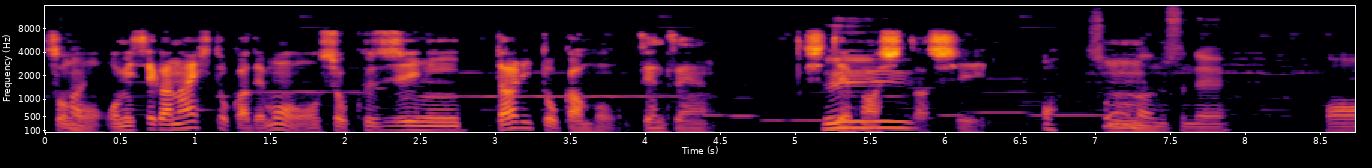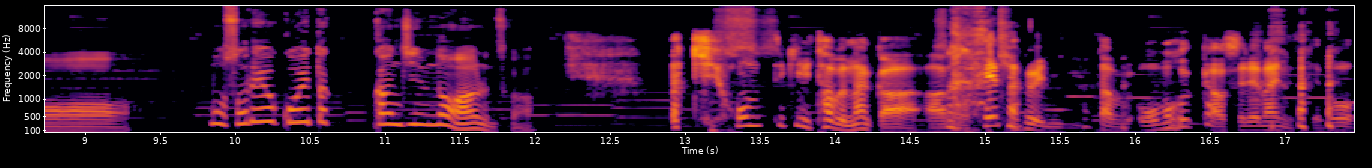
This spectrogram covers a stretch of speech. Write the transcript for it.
そはい。のお店がない日とかでも、お食事に行ったりとかも全然してましたし、あ、そうなんですね。ああ。もうそれを超えた感じのはあるんですか？基本的に多分なんか、あの 変な風に多分思うかもしれないんですけど、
